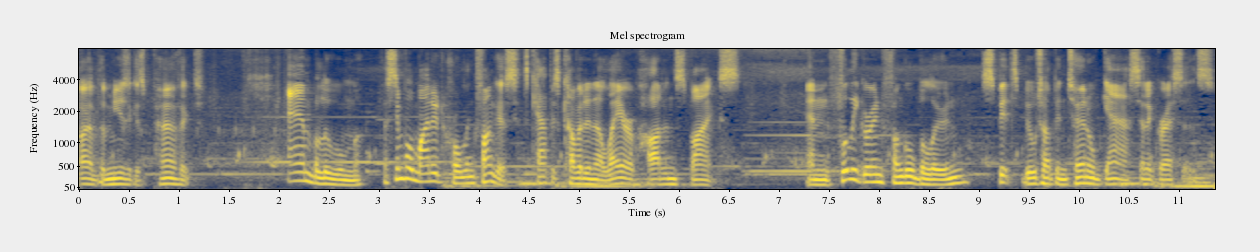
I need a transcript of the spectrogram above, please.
Oh, the music is perfect. Ambloom, a simple-minded crawling fungus. Its cap is covered in a layer of hardened spikes. And fully grown fungal balloon spits built-up internal gas at aggressors.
